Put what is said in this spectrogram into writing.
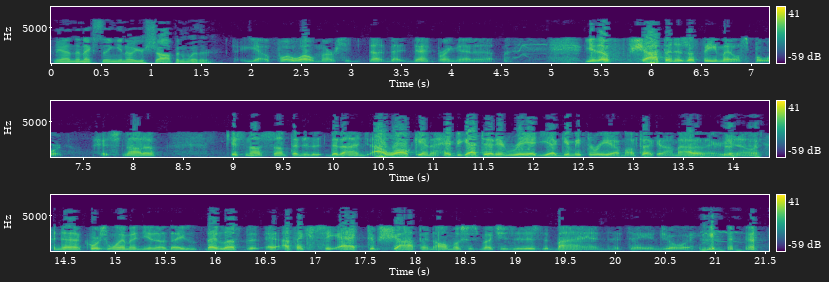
Yeah, and the next thing you know, you're shopping with her. yeah, for well, mercy, that that, that bring that up. you know, shopping is a female sport. It's not a. It's not something that, that I I walk in. Have you got that in red? Yeah, give me three of them. I'll take it. I'm out of there. You know. and uh, of course, women, you know, they they love the. I think it's the act of shopping almost as much as it is the buying that they enjoy.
